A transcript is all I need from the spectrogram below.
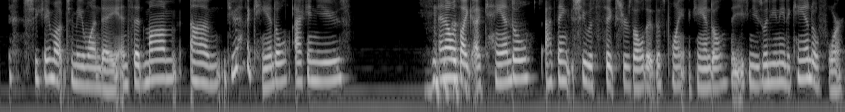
she came up to me one day and said, Mom, um, do you have a candle I can use? And I was like, A candle? I think she was six years old at this point, a candle that you can use. What do you need a candle for?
